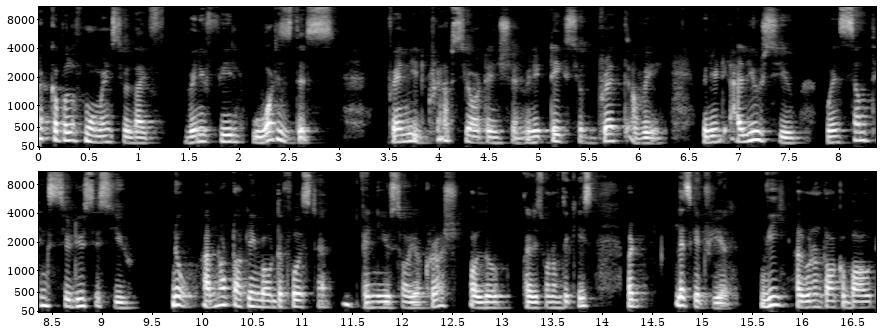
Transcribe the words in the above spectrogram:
are a couple of moments in your life when you feel, what is this? When it grabs your attention, when it takes your breath away, when it allures you, when something seduces you. No, I'm not talking about the first time when you saw your crush, although that is one of the case, but let's get real. We are going to talk about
